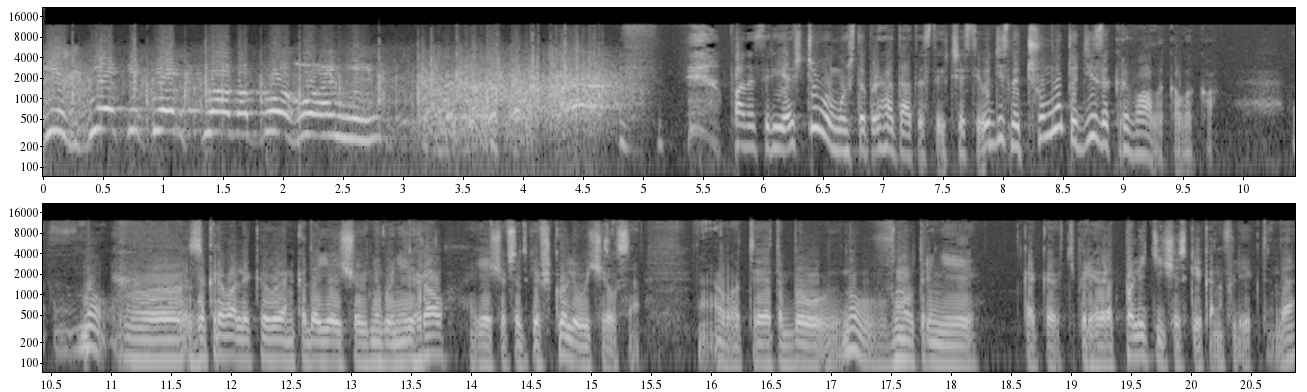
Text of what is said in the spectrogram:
И где теперь, слава Богу, они? Пане Сергію, а що ви можете пригадати з тих часів? От дійсно, чому тоді закривали КВК? Ну, э, закрывали КВН, когда я еще в него не играл, я еще все-таки в школе учился. Вот, и это был, ну, внутренний как теперь говорят, политический конфликт, да,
